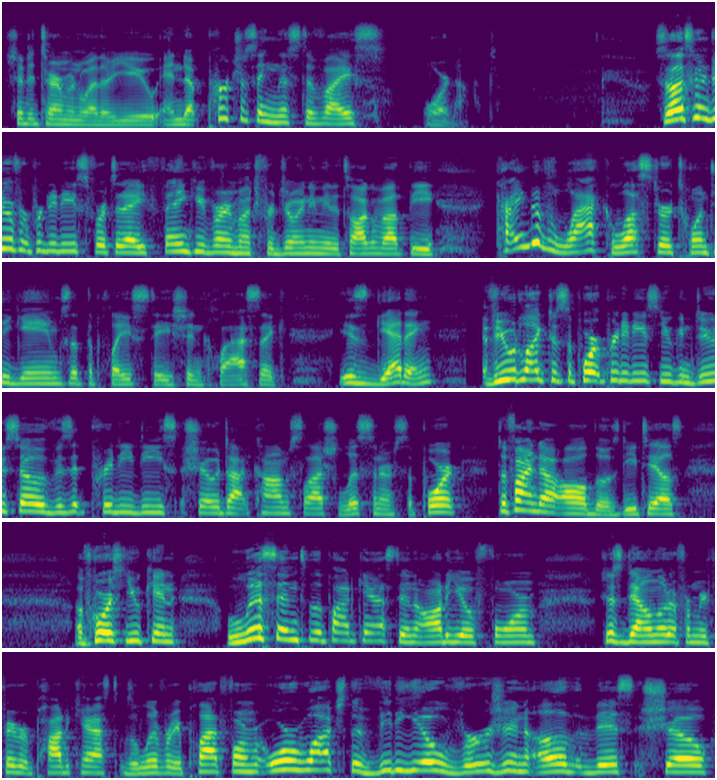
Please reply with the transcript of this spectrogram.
should determine whether you end up purchasing this device or not. So that's going to do it for Pretty Decent for today. Thank you very much for joining me to talk about the kind of lackluster 20 games that the PlayStation Classic is getting. If you would like to support Pretty Decent, you can do so. Visit prettydecentshowcom slash listener support to find out all those details. Of course, you can listen to the podcast in audio form. Just download it from your favorite podcast delivery platform or watch the video version of this show.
